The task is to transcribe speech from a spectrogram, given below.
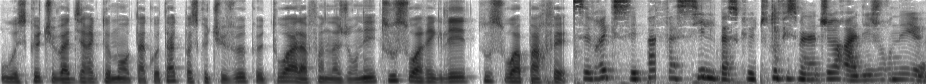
ou est-ce que tu vas directement au tac au tac parce que tu veux que toi, à la fin de la journée, tout soit réglé, tout soit parfait? C'est vrai que c'est pas facile parce que tout office manager a des journées euh,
